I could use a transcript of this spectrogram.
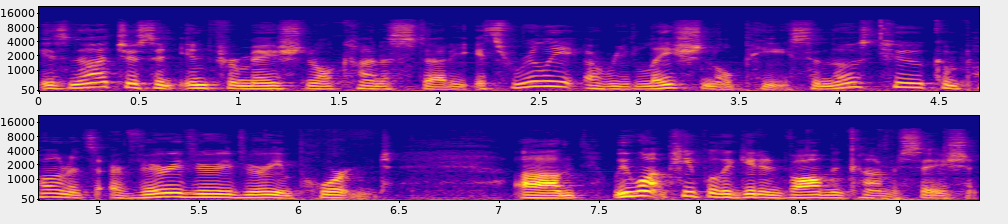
is not just an informational kind of study, it's really a relational piece. And those two components are very, very, very important. Um, we want people to get involved in conversation.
